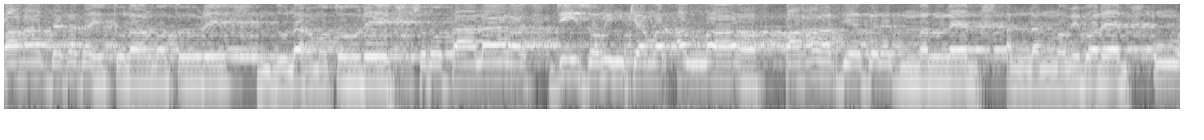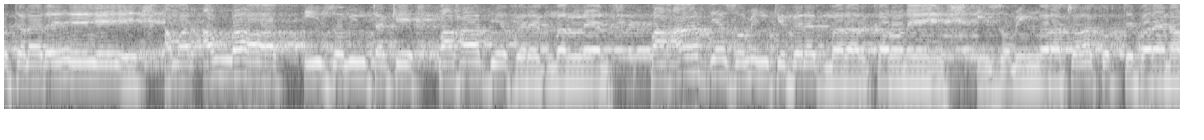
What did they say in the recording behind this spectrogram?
পাহাড় দেখা যায় তোলার মতো রে দুলার মতো রে শুধু তা না যে জমিনকে আমার আল্লাহ পাহাড় দিয়ে ফেরত মারলেন। আল্লাহ নবী বলেন, উম্মতারা আমার আল্লাহ এই জমিনটাকে পাহাড় দিয়ে ফেরেক মারলেন। পাহাড় দিয়ে জমিনকে ফেরেক মারার কারণে এই জমিন নড়াচড়া করতে পারে না।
